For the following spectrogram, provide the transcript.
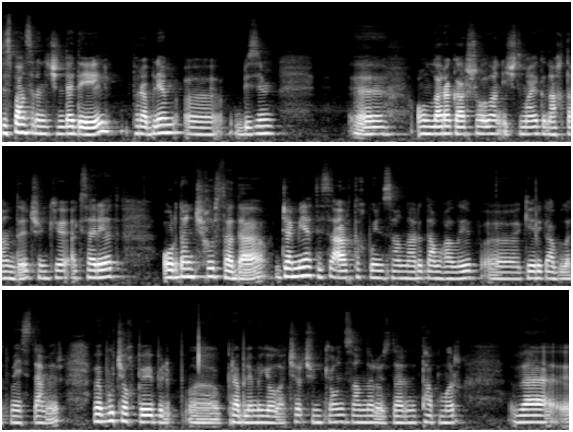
dispanserin içində deyil. Problem e, bizim e, onlara qarşı olan ictimai qınaqdandır. Çünki əksəriyyət oradan çıxırsa da, cəmiyyət isə artıq bu insanları damğalayıb e, geri qəbul etmək istəmir və bu çox böyük bir problemə yol açır. Çünki o insanlar özlərini tapmır və ə,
